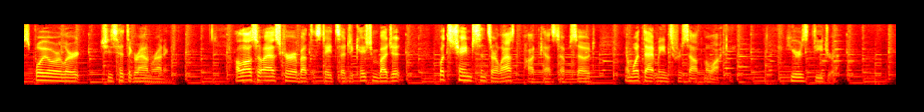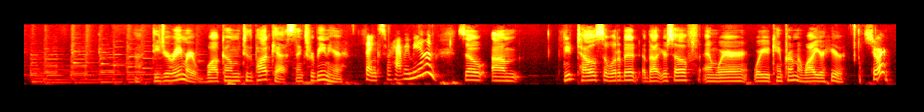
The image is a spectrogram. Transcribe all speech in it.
Spoiler alert, she's hit the ground running. I'll also ask her about the state's education budget, what's changed since our last podcast episode, and what that means for South Milwaukee. Here's Deidre. Uh, Deidre Roemer, welcome to the podcast. Thanks for being here. Thanks for having me on. So, um, can you tell us a little bit about yourself and where where you came from and why you're here? Sure.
